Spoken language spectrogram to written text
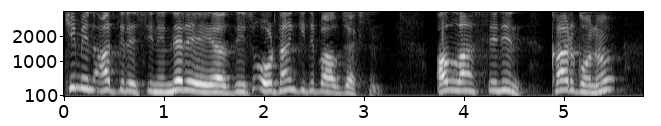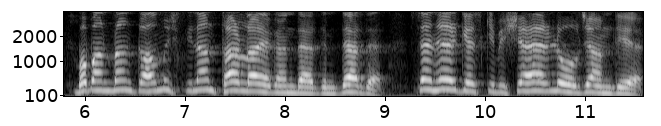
Kimin adresini nereye yazdıysa oradan gidip alacaksın. Allah senin kargonu babandan kalmış filan tarlaya gönderdim der de sen herkes gibi şehirli olacağım diye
